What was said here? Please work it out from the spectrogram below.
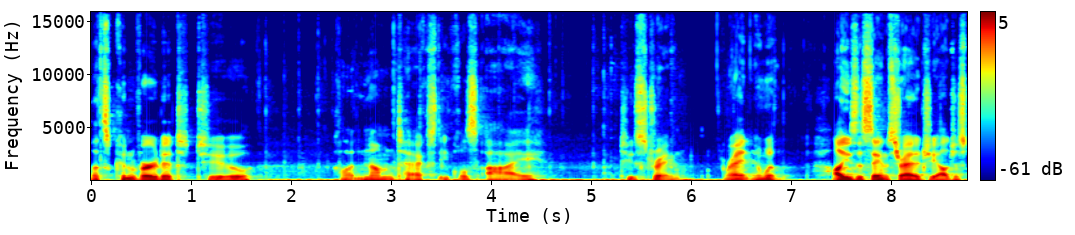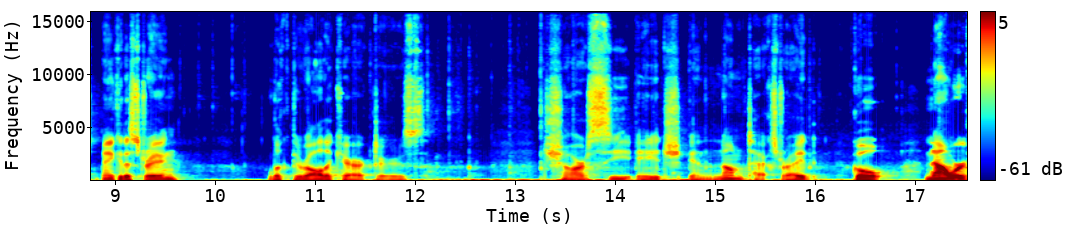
let's convert it to, call it num text equals i to string, right? And with, I'll use the same strategy. I'll just make it a string, look through all the characters, char ch in num text, right? Go, now we're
